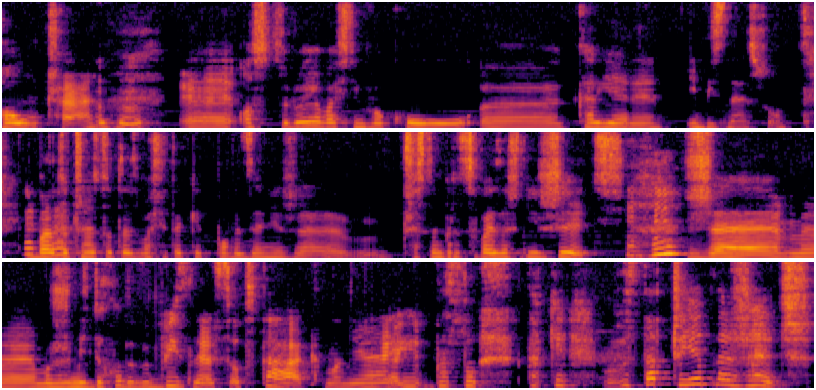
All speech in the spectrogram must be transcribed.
coache, mhm. y, oscyluje właśnie wokół y, kariery i biznesu. Tak, I bardzo tak. często to jest właśnie takie powiedzenie, że przestań pracować, zacznij żyć, mhm. że y, możesz mieć dochodowy biznes od tak, no nie? Tak. I po prostu takie, wystarczy jedna rzecz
